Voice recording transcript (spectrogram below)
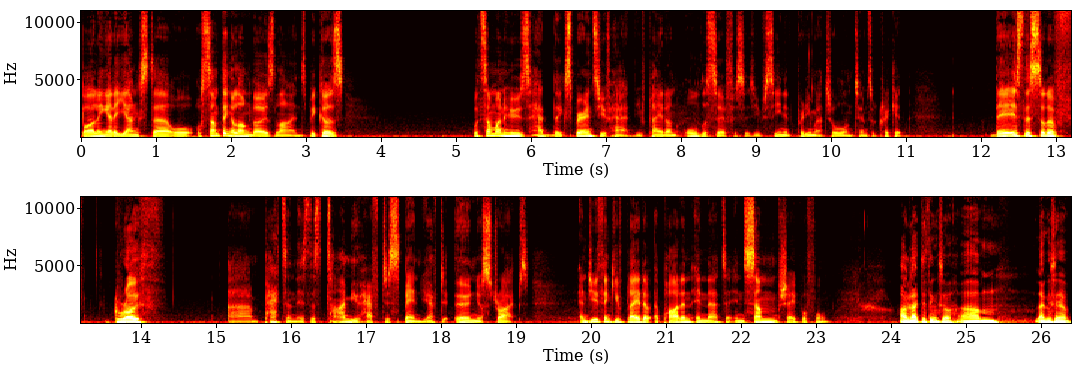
bowling at a youngster or, or something along those lines? Because with someone who's had the experience you've had, you've played on all the surfaces, you've seen it pretty much all in terms of cricket. There is this sort of growth um, pattern. There's this time you have to spend. You have to earn your stripes. And do you think you've played a, a part in, in that in some shape or form? I would like to think so. Um, like I said, I've,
